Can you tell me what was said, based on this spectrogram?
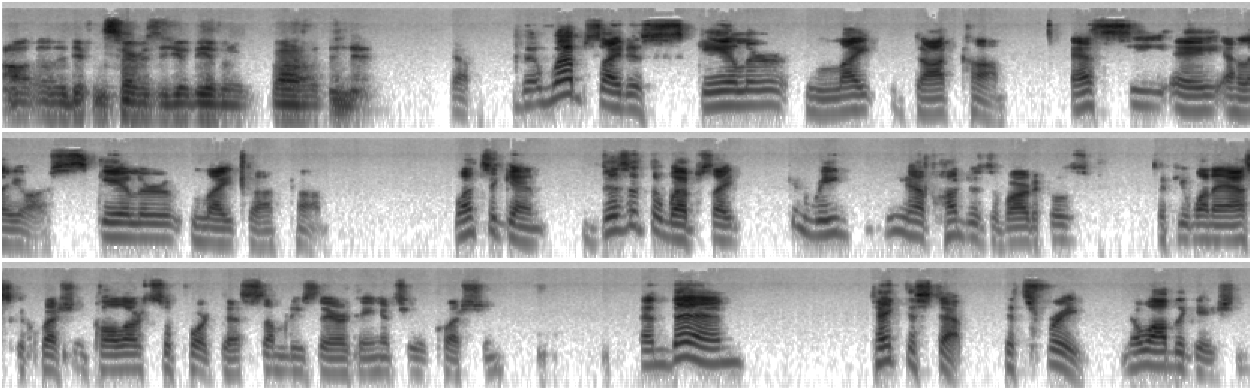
all the other different services you'll be able to provide within that. The website is scalarlight.com. S C A L A R, scalarlight.com. Once again, visit the website. You can read, we have hundreds of articles. If you want to ask a question, call our support desk. Somebody's there to answer your question. And then take the step. It's free, no obligation.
